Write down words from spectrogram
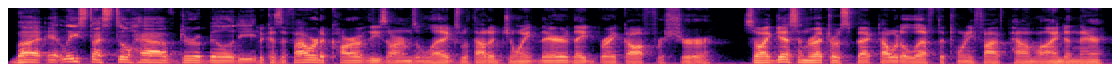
But at least I still have durability because if I were to carve these arms and legs without a joint there, they'd break off for sure. So I guess in retrospect, I would have left the 25 pound line in there.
